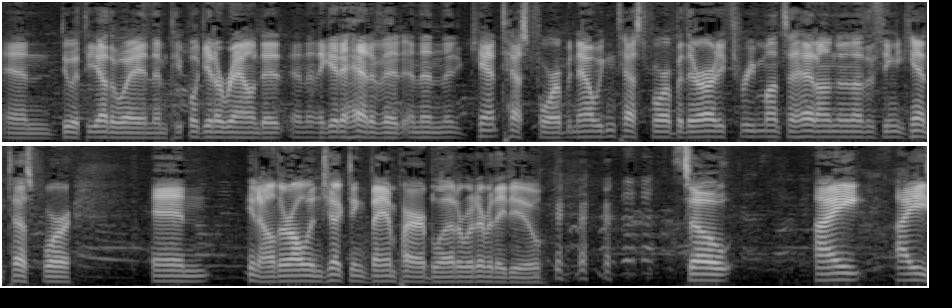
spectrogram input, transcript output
and do it the other way, and then people get around it, and then they get ahead of it, and then they can't test for it, but now we can test for it, but they're already three months ahead on another thing you can't test for, and you know they're all injecting vampire blood or whatever they do. so, I I,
